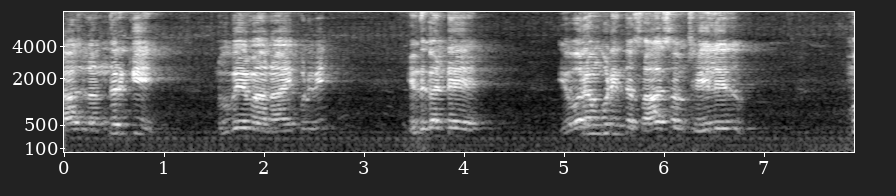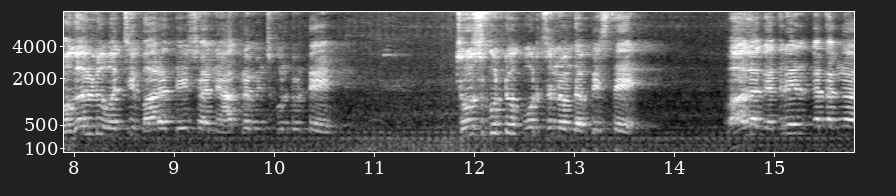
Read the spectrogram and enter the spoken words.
రాజులందరికీ నువ్వే మా నాయకుడివి. ఎందుకంటే ఎవరం కూడా ఇంత సాహసం చేయలేదు. మొఘలులు వచ్చి భారతదేశాన్ని ఆక్రమించుకుంటుంటే చూసుకుంటూ కూర్చున్నాం తప్పిస్తే వాళ్ళకు వ్యతిరేకతంగా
